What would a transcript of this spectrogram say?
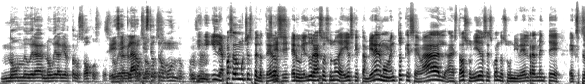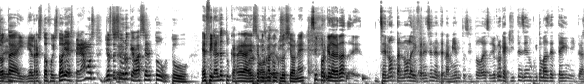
no me hubiera, no hubiera abierto los ojos. Pues, sí, no sí, claro, viste ojos. otro mundo. pues. Y, Ujú. y- y le ha pasado a muchos peloteros. Sí, sí. Erubiel Durazo es uno de ellos que también en el momento que se va a Estados Unidos es cuando su nivel realmente explota y el resto fue historia. Esperamos, yo estoy Sí. seguro que va a ser tu, tu el final de tu carrera, Por esa misma conclusión, ¿eh? Sí, porque la verdad eh, se nota, ¿no? La diferencia en entrenamientos y todo eso. Yo creo que aquí te enseñan un poquito más de técnica, ¿no?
